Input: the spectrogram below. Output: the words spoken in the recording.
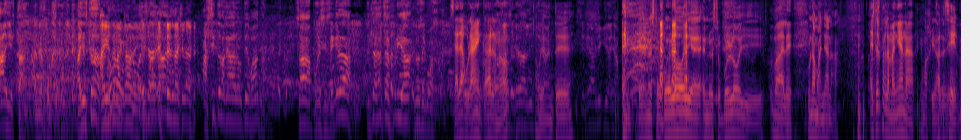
Ahí está el mejor Ahí está. Ahí está No, la clave, no, esa- está, esa es la clave. Así te va a quedar la tortilla de patata. O sea, porque si se queda, esta gacha fría, no se cuaja. Sea de Agurain, claro, ¿no? Se queda líquida. Obviamente, Se queda líquida ya. de nuestro pueblo y en nuestro pueblo y Vale. una mañana. Esto es por la mañana. Imagínate. Sí,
